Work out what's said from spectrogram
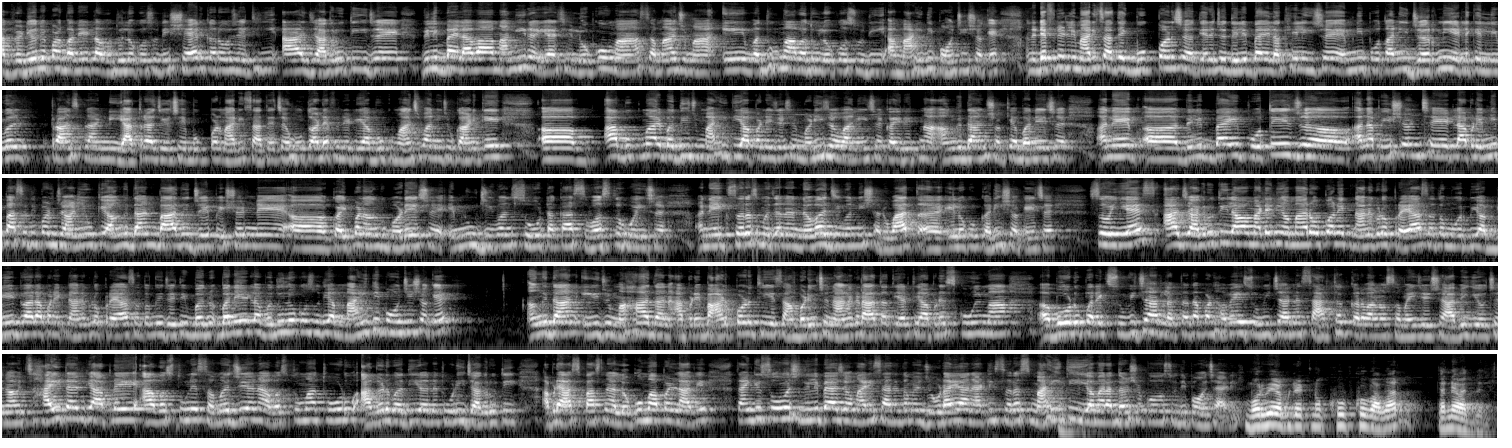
આ વિડીયોને પણ બને એટલા વધુ લોકો સુધી શેર કરો, જેથી આ જાગૃતિ જે દિલીપભાઈ લાવવા માંગી રહ્યા છે લોકોમાં, સમાજમાં, એ વધુમાં વધુ લોકો સુધી આ માહિતી પહોંચી શકે. અને ડેફિનેટલી મારી સાથે એક બુક પણ છે, અત્યારે જે દિલીપભાઈ લખેલી છે, એમની પોતાની જર્ની એટલે કે લીવર ટ્રાન્સપ્લાન્ટની યાત્રા જે છે, એ બુક પણ મારી સાથે છે. હું તો ડેફિનેટલી આ બુક વાંચવાની છું, કારણ કે આ બુકમાં એ બધી જ માહિતી આપણને જે છે, મળી જવાની છે, કઈ રીતના અંગદાન શક્ય બને છે. અને દિલીપભાઈ પોતે જ આના પેશન્ટ છે, એટલે આપણે એમની પાસેથી પણ જાણ્યું કે અંગદાન બાદ જે પેશન્ટને કંઈ પણ અંગ મળે છે, એમનું જીવન સો ટકા સ્વસ્થ હોય છે અને એક સરસ મજાના નવા જીવનની શરૂઆત એ લોકો કરી શકે છે. સો યસ આ જાગૃતિ લાવવા માટેની અમારો પણ એક નાનકડો પ્રયાસ હતો. મોરબી અપડેટ દ્વારા પણ એક નાનકડો પ્રયાસ હતો કે જેથી બન- એટલા વધુ લોકો સુધી આ માહિતી પહોંચી શકે. અંગદાન એ જ મહાદાન આપણે બાળપણથી એ સાંભળ્યું છે. નાનકડા હતા ત્યારથી આપણે સ્કૂલમાં બોર્ડ ઉપર એક સુવિચાર લખતા હતા, પણ હવે એ સુવિચારને સાર્થક કરવાનો સમય જે છે આવી ગયો છે. અને હાઈ ટાઈમ કે આપણે આ વસ્તુને સમજીએ અને આ વસ્તુમાં થોડું આગળ વધીએ અને થોડી જાગૃતિ આપણે આસપાસના લોકોમાં પણ લાવીએ. થેન્ક યુ સો મચ દિલીપભાઈ, આજે અમારી સાથે તમે જોડાયા અને આટલી સરસ માહિતી અમારા દર્શકો સુધી પહોંચાડી. મોરબી અપડેટનો ખૂબ ખૂબ આભાર. ધન્યવાદ બેન.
